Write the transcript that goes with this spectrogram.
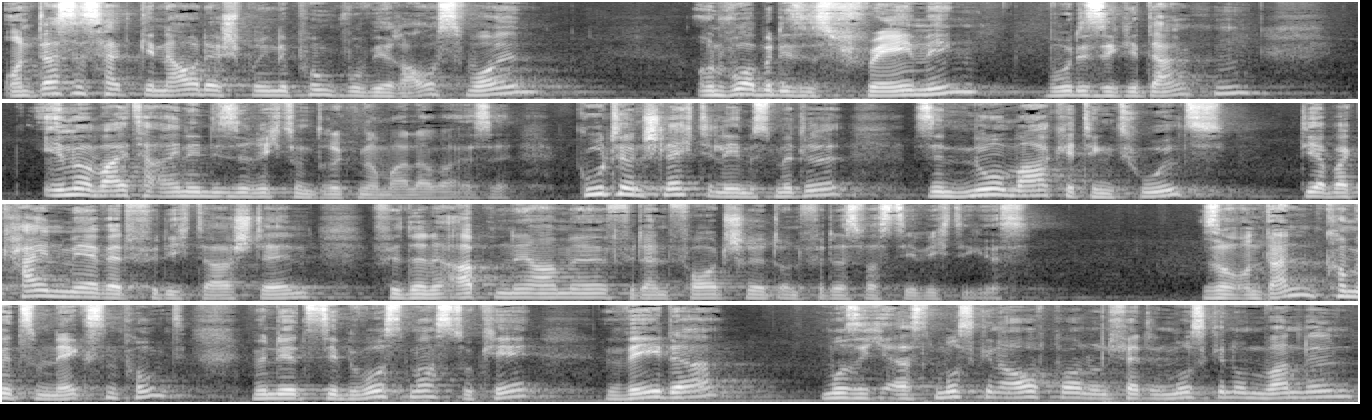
Und das ist halt genau der springende Punkt, wo wir raus wollen und wo aber dieses Framing, wo diese Gedanken immer weiter einen in diese Richtung drücken normalerweise. Gute und schlechte Lebensmittel sind nur Marketing-Tools, die aber keinen Mehrwert für dich darstellen, für deine Abnahme, für deinen Fortschritt und für das, was dir wichtig ist. So, und dann kommen wir zum nächsten Punkt. Wenn du jetzt dir bewusst machst, okay, weder muss ich erst Muskeln aufbauen und Fett in Muskeln umwandeln,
